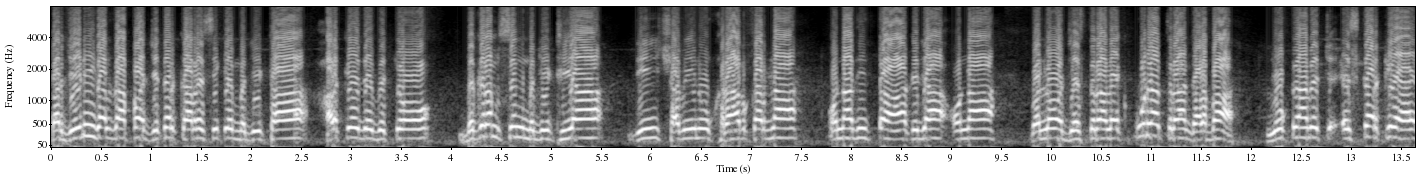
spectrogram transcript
ਪਰ ਜਿਹੜੀ ਗੱਲ ਦਾ ਆਪਾਂ ਜ਼ਿਕਰ ਕਰ ਰਹੇ ਸੀ ਕਿ ਮਜੀਠਾ ਹਲਕੇ ਦੇ ਵਿੱਚੋਂ ਬਿਕਰਮ ਸਿੰਘ ਮਜੀਠੀਆ ਦੀ ਛਵੀ ਨੂੰ ਖਰਾਬ ਕਰਨਾ, ਉਹਨਾਂ ਦੀ ਧਾਕ ਜਾਂ ਉਹਨਾਂ ਵੱਲੋਂ ਜਿਸ ਤਰ੍ਹਾਂ ਦਾ ਇੱਕ ਪੂਰਾ ਤਰ੍ਹਾਂ ਗਲਬਾ ਲੋਕਾਂ ਵਿੱਚ ਇਸ ਕਰਕੇ ਹੈ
